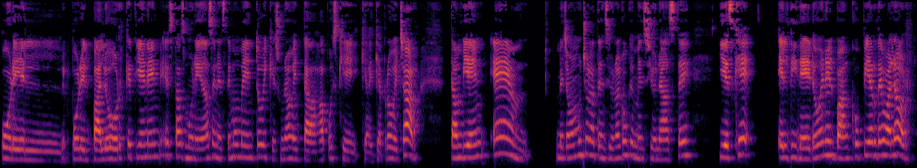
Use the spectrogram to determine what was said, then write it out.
por el, por el valor que tienen estas monedas en este momento y que es una ventaja pues que, hay que aprovechar. También em, me llama mucho la atención algo que mencionaste y es que el dinero en el banco pierde valor,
